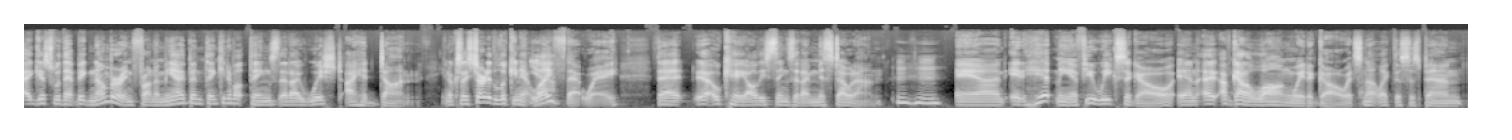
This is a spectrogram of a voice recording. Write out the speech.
I guess with that big number in front of me, I've been thinking about things that I wished I had done. You know, because I started looking at Yeah. life that way. That okay, all these things that I missed out on, mm-hmm. and it hit me a few weeks ago, and I, I've got a long way to go. It's not like this has been.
